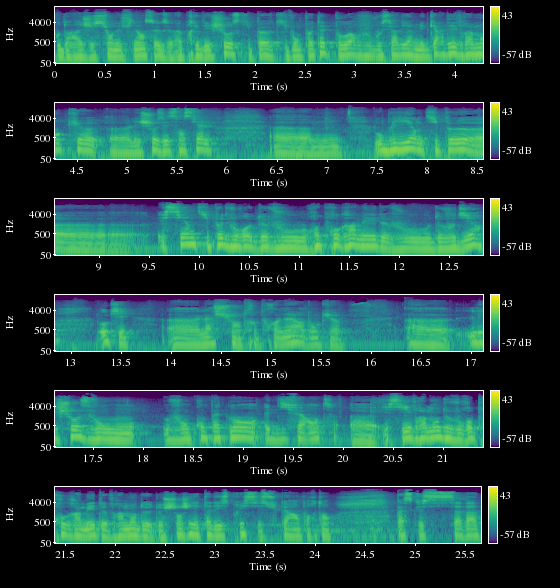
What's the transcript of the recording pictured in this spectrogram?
ou dans la gestion des finances, vous avez appris des choses qui peuvent, qui vont peut-être pouvoir vous, servir. Mais gardez vraiment que euh, les choses essentielles. Euh, oubliez un petit peu, euh, essayez un petit peu de vous, de vous reprogrammer, de vous, de vous dire, ok, euh, là je suis entrepreneur, donc les choses vont vont complètement être différentes. Euh, essayez vraiment de vous reprogrammer, de vraiment de, changer d'état d'esprit, c'est super important. Parce que ça va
